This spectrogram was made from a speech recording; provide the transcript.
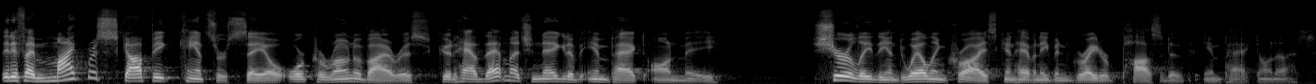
that if a microscopic cancer cell or coronavirus could have that much negative impact on me, surely the indwelling Christ can have an even greater positive impact on us.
